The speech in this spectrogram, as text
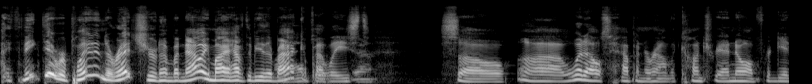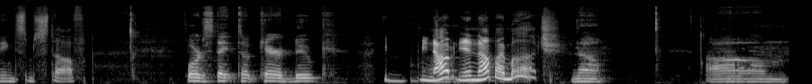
I think they were planning to redshirt him, but now he might have to be their backup at least. yeah. So, uh, what else happened around the country? I know I'm forgetting some stuff. Florida State took care of Duke. Not, yeah, not by much. No. Um.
